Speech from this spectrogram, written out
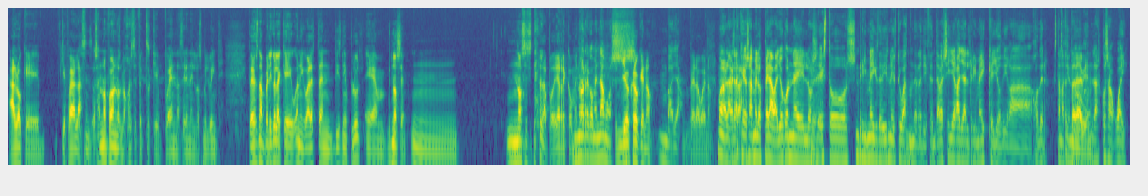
algo que, que fuera las, o sea, no fueron los mejores efectos que pueden hacer en el 2020. Pero es una película que, bueno, igual está en Disney Plus. eh, no sé. mm, no sé si te la podría recomendar. No recomendamos. Yo creo que no. Vaya. Pero bueno. Bueno, la verdad es que, o sea, me lo esperaba. Yo con eh, los, estos remakes de Disney estoy bastante reticente. A ver si llega ya el remake que yo diga, joder, están haciendo las cosas guay.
